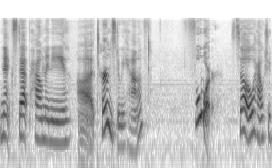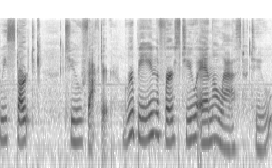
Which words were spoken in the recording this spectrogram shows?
Next step, how many uh, terms do we have? 4. So how should we start to factor? Grouping the first two and the last two.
